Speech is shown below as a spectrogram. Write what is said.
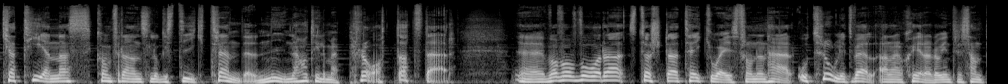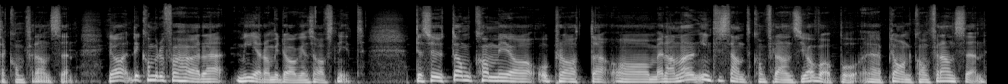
Catenas konferens Logistiktrender. Nina har till och med pratat där. Eh, vad var våra största takeaways från den här otroligt väl arrangerade och intressanta konferensen? Ja, det kommer du få höra mer om i dagens avsnitt. Dessutom kommer jag att prata om en annan intressant konferens jag var på, eh, plankonferensen,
